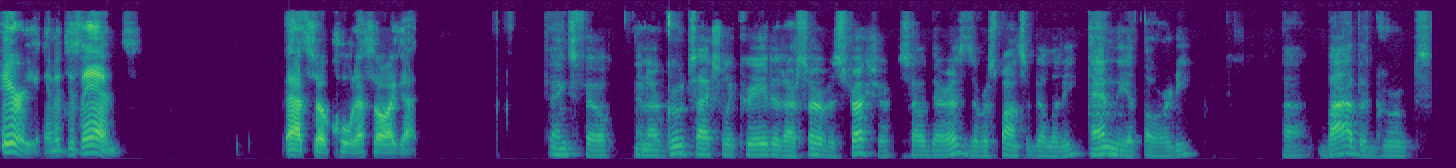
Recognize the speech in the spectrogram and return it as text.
period. And it just ends. That's so cool. That's all I got. Thanks, Phil. And our groups actually created our service structure. So there is the responsibility and the authority uh, by the groups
